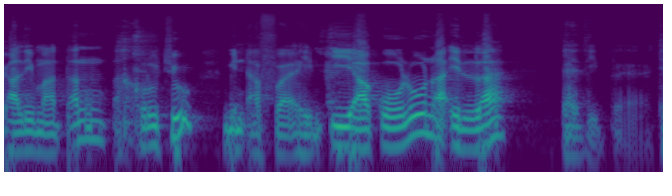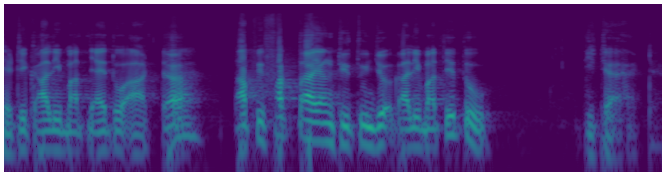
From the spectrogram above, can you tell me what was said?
kalimatan takhruju min afahim. Iyakuluna illa kadiba. Jadi kalimatnya itu ada, tapi fakta yang ditunjuk kalimat itu tidak ada.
